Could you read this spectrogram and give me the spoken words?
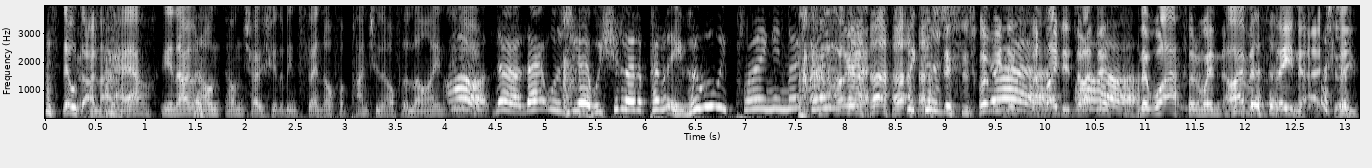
Still don't know how. You know, and Hon- Henchoz should have been sent off for punching it off the line. You Oh, know? no, that was, yeah, we should have had a penalty. Who were we playing in that game? Oh yeah, Because this is when yeah, we decided like ah. this, that what happened when I haven't seen it actually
